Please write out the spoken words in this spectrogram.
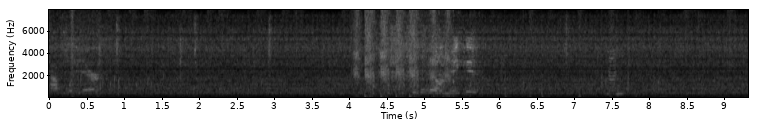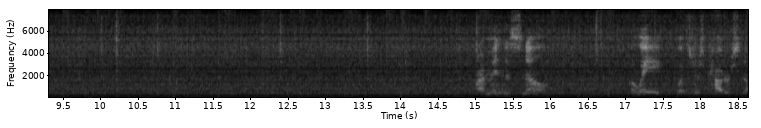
Halfway there. You think I'm gonna make it? I'm in the snow. Oh wait, what's just powder snow?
